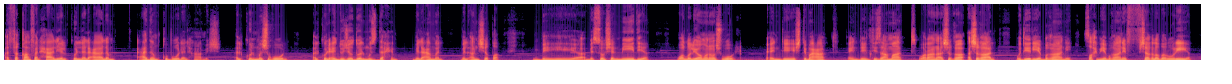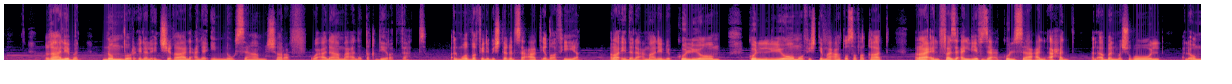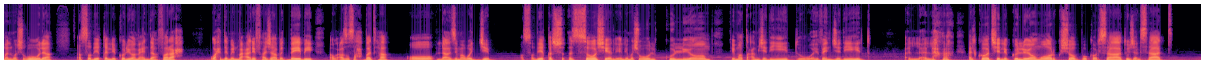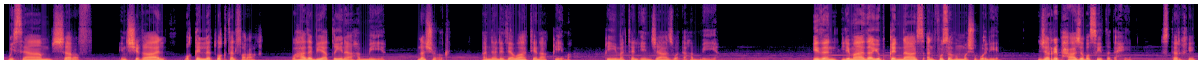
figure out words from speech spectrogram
الثقافة الحالية لكل العالم عدم قبول الهامش. الكل مشغول الكل عنده جدول مزدحم بالعمل بالأنشطة بالسوشيال ميديا. والله اليوم أنا مشغول عندي اجتماعات عندي التزامات ورانا أشغال, أشغال مديري يبغاني صاحبي يبغاني في شغلة ضرورية. غالبا ننظر إلى الانشغال على إنه وسام شرف وعلامة على تقدير الذات. الموظف اللي بيشتغل ساعات إضافية رائد الأعمال اللي كل يوم كل يوم وفي اجتماعات وصفقات راعي الفزعة اللي يفزع كل ساعة لأحد الأب المشغول الأم المشغولة الصديق اللي كل يوم عندها فرح واحدة من معارفها جابت baby أو أعز صاحبتها. أوه لازم أوجب الصديق ال social اللي مشغول كل يوم في مطعم جديد و event جديد. ال ال ال coach اللي كل يوم workshop وكورسات وجلسات. وسام شرف انشغال وقلة وقت الفراغ. وهذا بيعطينا أهمية. نشعر أن لذواتنا قيمة. قيمة الإنجاز والأهمية. إذا لماذا يبقي الناس أنفسهم مشغولين؟ جرب حاجة بسيطة دحين. استرخي.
